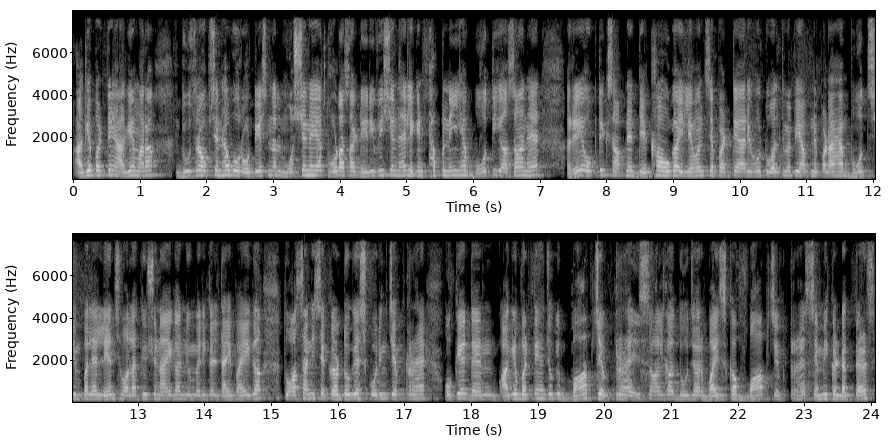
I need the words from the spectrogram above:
आगे बढ़ते हैं। आगे हमारा दूसरा ऑप्शन है, वो रोटेशनल मोशन है। या थोड़ा सा डेरिवेशन है, लेकिन ठप नहीं है, बहुत ही आसान है। रे ऑप्टिक्स आपने देखा होगा इलेवंथ से पढ़ते आ रहे हो ट्वेल्थ में भी आपने पढ़ा है। बहुत सिंपल है लेंस वाला क्वेश्चन आएगा न्यूमेरिकल टाइप आएगा। तो आसानी से कर दोगे स्कोरिंग चैप्टर है। ओके देन आगे बढ़ते हैं, जो कि बाप चैप्टर है। इस साल का 2022 का बाप चैप्टर है सेमीकंडक्टर्स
